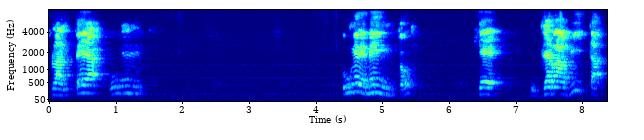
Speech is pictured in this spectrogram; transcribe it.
plantea un, un elemento que gravita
